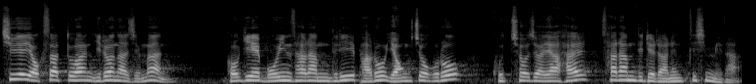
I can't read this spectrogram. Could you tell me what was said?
치유의 역사 또한 일어나지만 거기에 모인 사람들이 바로 영적으로 고쳐져야 할 사람들이라는 뜻입니다.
